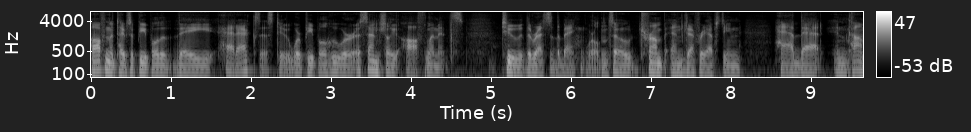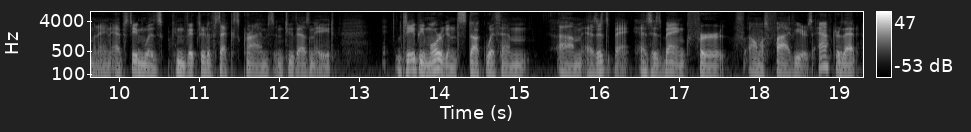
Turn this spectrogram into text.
often the types of people that they had access to were people who were essentially off limits to the rest of the banking world. And so Trump and Jeffrey Epstein had that in common. And Epstein was convicted of sex crimes in 2008. J.P. Morgan stuck with him um, as its bank as his bank for f- almost five years after that.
